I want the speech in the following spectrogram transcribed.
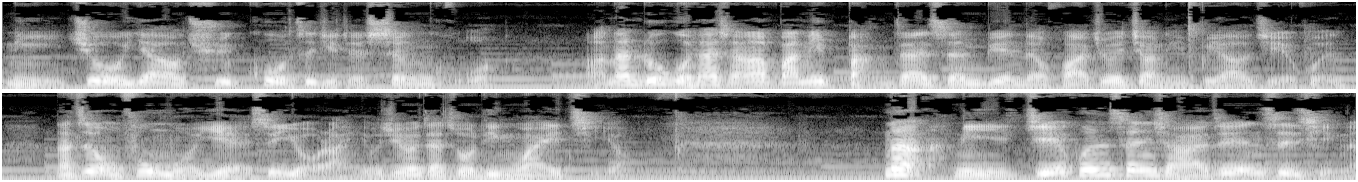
你就要去过自己的生活啊。那如果他想要把你绑在身边的话，就会叫你不要结婚。那这种父母也是有啦，有机会再做另外一集哦。那你结婚生小孩这件事情呢，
